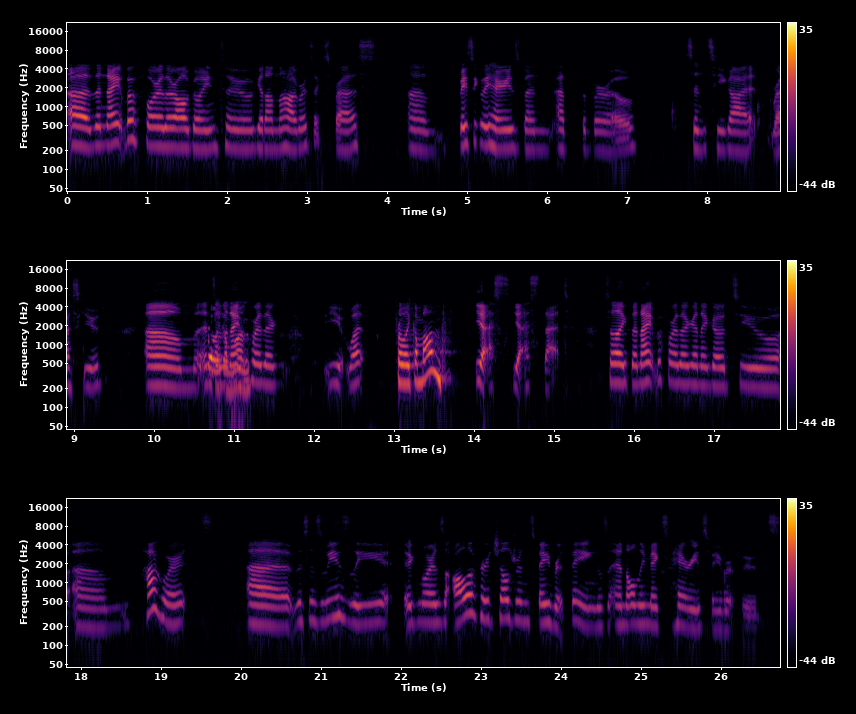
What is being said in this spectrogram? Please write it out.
uh, the night before they're all going to get on the Hogwarts Express, um, basically Harry's been at the Burrow since he got rescued. Um, and For so like the night month. before they're, you, what? For like a month. Yes, yes, that. So like the night before they're gonna go to um, Hogwarts, uh, Mrs. Weasley ignores all of her children's favorite things and only makes Harry's favorite foods.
